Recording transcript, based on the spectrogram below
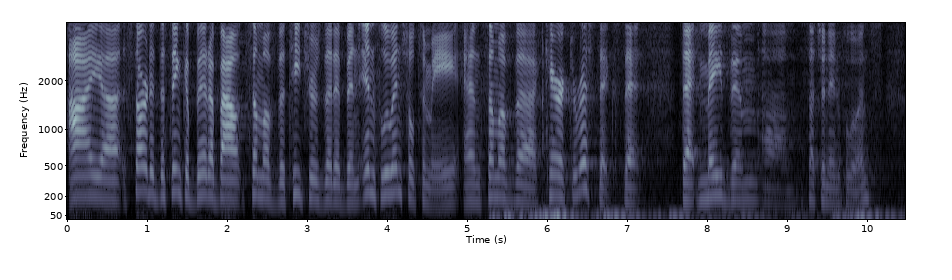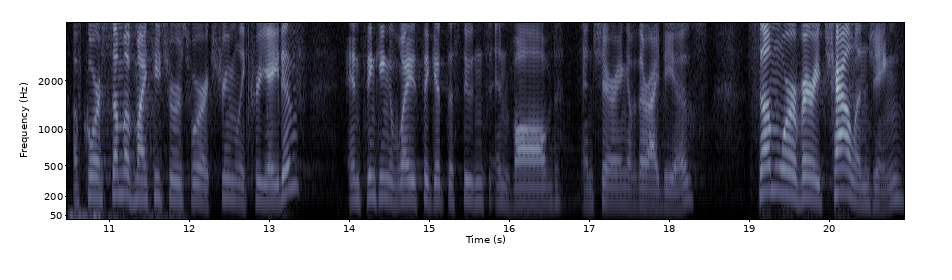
I uh, started to think a bit about some of the teachers that have been influential to me and some of the characteristics that, that made them um, such an influence. Of course, some of my teachers were extremely creative in thinking of ways to get the students involved and sharing of their ideas. Some were very challenging.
